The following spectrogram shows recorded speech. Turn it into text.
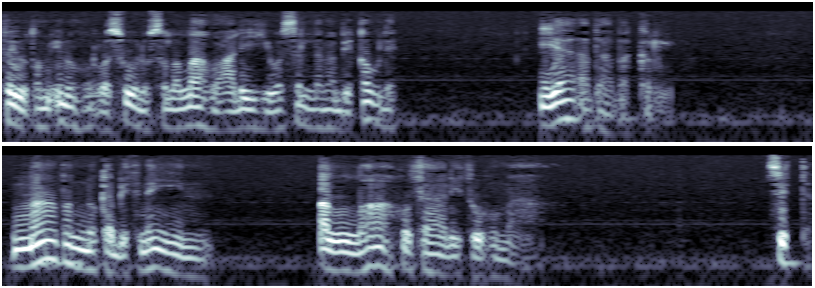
فيطمئنه الرسول صلى الله عليه وسلم بقوله يا أبا بكر ما ظنك باثنين؟ الله ثالثهما. ستة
